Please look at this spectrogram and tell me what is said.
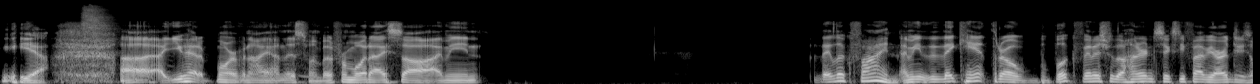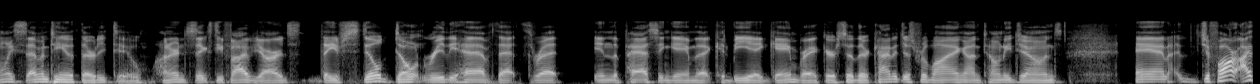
yeah. Uh, you had a, more of an eye on this one, but from what I saw, I mean, they look fine. I mean, they can't throw. Book finished with 165 yards. He's only 17 to 32, 165 yards. They still don't really have that threat in the passing game that could be a game breaker. So they're kind of just relying on Tony Jones. And Jafar, I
